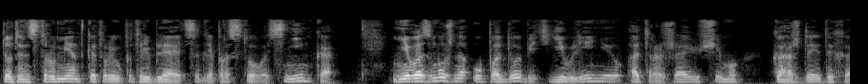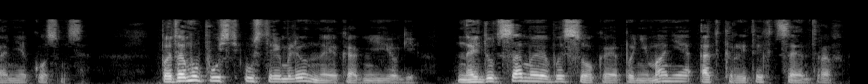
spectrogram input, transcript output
Тот инструмент, который употребляется для простого снимка, невозможно уподобить явлению, отражающему каждое дыхание космоса. Потому пусть устремленные к Агни-йоге найдут самое высокое понимание открытых центров –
